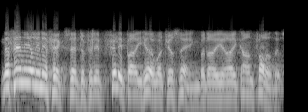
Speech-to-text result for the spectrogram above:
Nathanael, in effect, said to Philip, Philip, I hear what you're saying, but I, I can't follow this.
